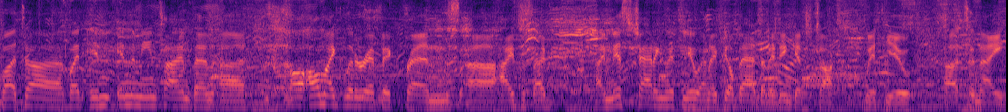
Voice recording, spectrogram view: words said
but uh, but in, in the meantime, then uh, all, all my glitterific friends, uh, I just I, I miss chatting with you, and I feel bad that I didn't get to talk with you uh, tonight.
